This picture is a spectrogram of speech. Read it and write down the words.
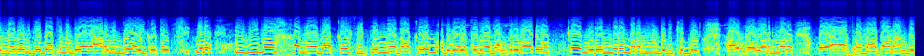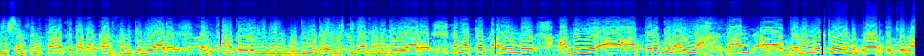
ഉന്നത വിദ്യാഭ്യാസ മന്ത്രിയായ ബിന്ദു ആയിക്കോട്ടെ. ഇങ്ങനെ വിവിധ നേതാക്കൾ സി പി എം നേതാക്കളും അതുപോലെ തന്നെ മന്ത്രിമാരും ഒക്കെ നിരന്തരം പറഞ്ഞുകൊണ്ടിരിക്കുന്നു. ഗവർണർ സമാധാന അന്തരീക്ഷം സംസ്ഥാനത്ത് തകർക്കാൻ ശ്രമിക്കുകയാണ്. സംസ്ഥാനത്ത് ഒരു രീതിയിൽ ബുദ്ധിമുട്ടുകൾ സൃഷ്ടിക്കാൻ ശ്രമിക്കുകയാണ്. എന്നൊക്കെ പറയുമ്പോൾ അത് അത്തരത്തിലല്ല. താൻ ജനങ്ങൾക്ക് വേണ്ടി പ്രവർത്തിക്കുന്ന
